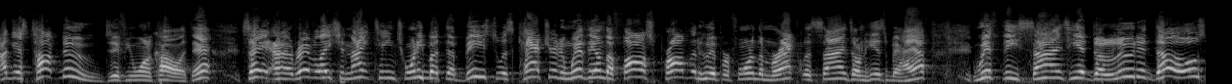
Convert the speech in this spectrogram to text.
I guess top dudes, if you want to call it that. Say uh, Revelation 19, 20, but the beast was captured, and with him the false prophet who had performed the miraculous signs on his behalf. With these signs he had deluded those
